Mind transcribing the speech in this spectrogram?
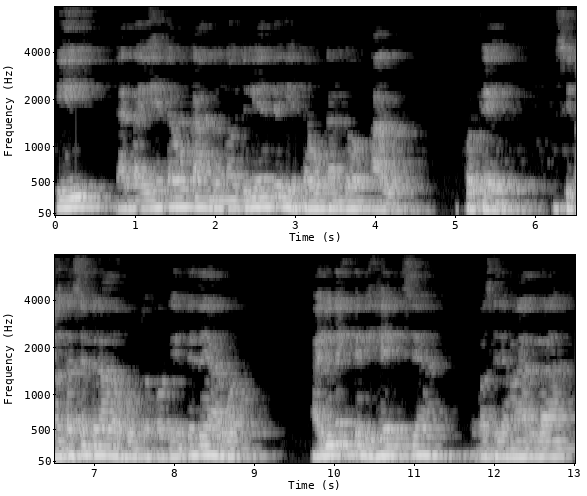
Y la raíz está buscando nutrientes y está buscando agua, porque si no está sembrado junto a corrientes de agua, hay una inteligencia, vamos a llamarla,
